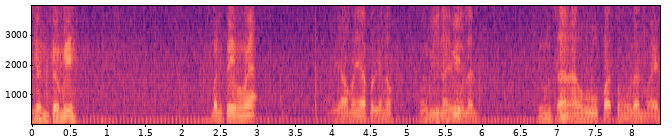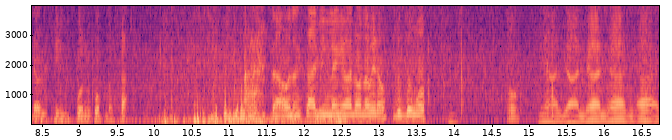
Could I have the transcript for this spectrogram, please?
Yan kami. Balik tayo mamaya. Maya maya pag ano, umina yung ulan. Yung Sana huhupa tong ulan mga idol. cellphone ko basa. Ah, dahon ng saging lang yung ano namin oh, bubong oh. Oh, Yan, yan, yan, yan, yan.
